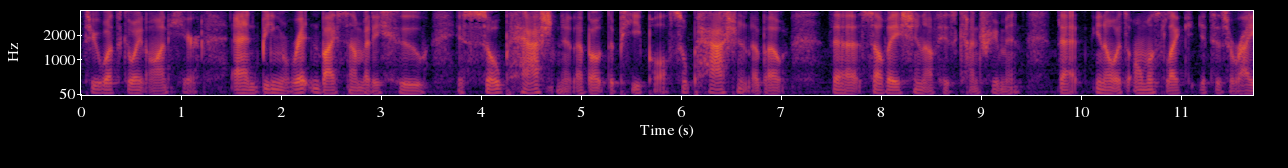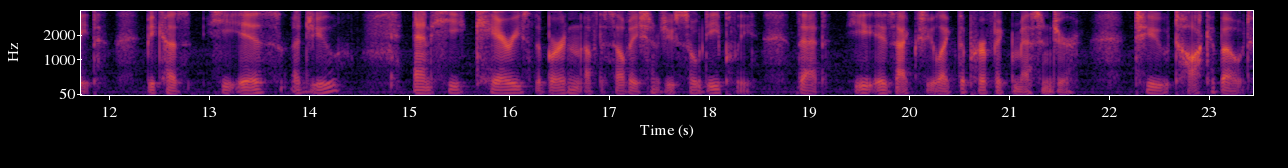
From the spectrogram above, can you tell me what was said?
through what's going on here and being written by somebody who is so passionate about the people, so passionate about the salvation of his countrymen that, you know, it's almost like it's his right because he is a Jew and he carries the burden of the salvation of Jews so deeply that he is actually like the perfect messenger to talk about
